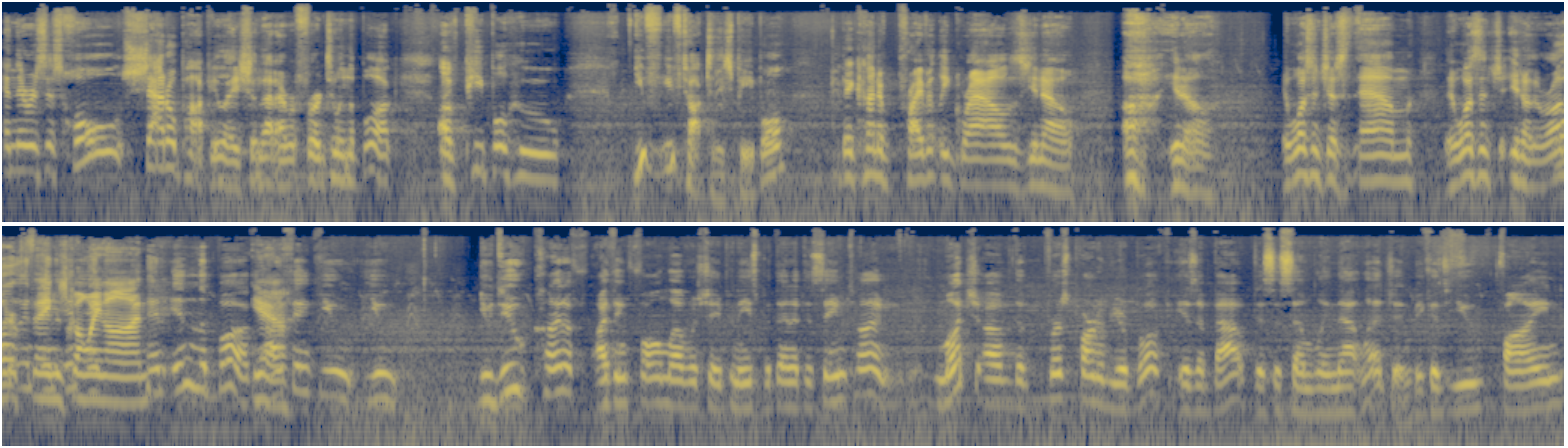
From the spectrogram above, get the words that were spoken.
and there is this whole shadow population that I referred to in the book of people who you've you've talked to these people. They kind of privately grouse, you know, oh, you know, It wasn't just them. There wasn't, you know, there were other Well, and- things and- going and- on. And in the book, Yeah. I think you you you do kind of I think fall in love with Chez Panisse, but then at the same time, much of the first part of your book is about disassembling that legend because you find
